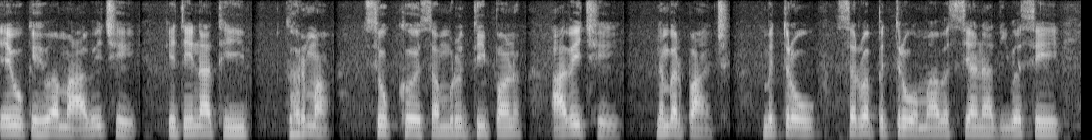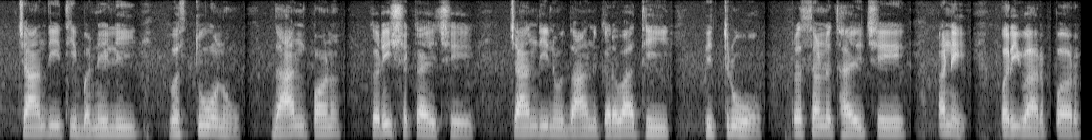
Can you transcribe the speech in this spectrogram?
એવું કહેવામાં આવે છે કે તેનાથી ઘરમાં સુખ સમૃદ્ધિ પણ આવે છે. નંબર પાંચ. મિત્રો, સર્વપિતૃ અમાવસ્યાના દિવસે ચાંદીથી બનેલી વસ્તુઓનું દાન પણ કરી શકાય છે. ચાંદીનું દાન કરવાથી પિતૃઓ પ્રસન્ન થાય છે અને પરિવાર પર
